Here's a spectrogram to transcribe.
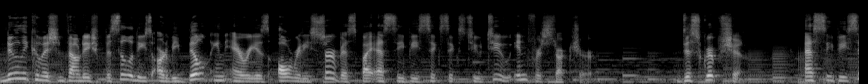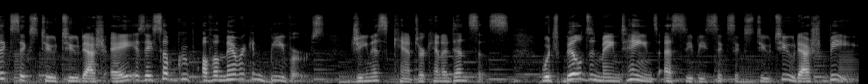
newly commissioned Foundation facilities are to be built in areas already serviced by SCP-6622 infrastructure. Description SCP-6622-A is a subgroup of American beavers, genus Castor canadensis, which builds and maintains SCP-6622-B.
